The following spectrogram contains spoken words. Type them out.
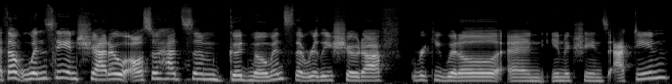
I thought Wednesday and Shadow also had some good moments that really showed off Ricky Whittle and Ian McShane's acting.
